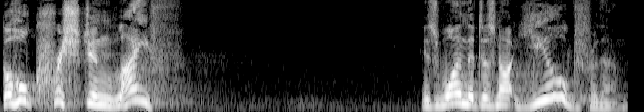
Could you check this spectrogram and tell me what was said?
the whole Christian life is one that does not yield for them.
